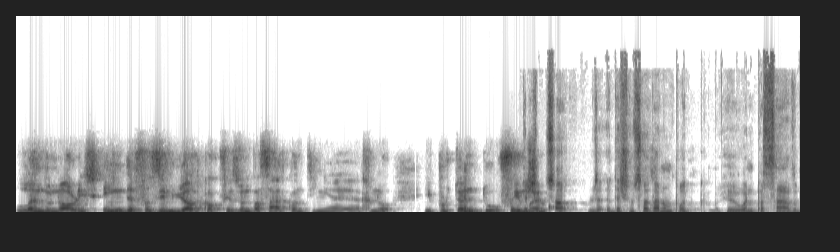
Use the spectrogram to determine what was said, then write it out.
Lando Norris ainda fazer melhor do que o que fez o ano passado, quando tinha Renault. E, portanto, foi uma... Deixa-me só, deixa só dar um ponto. O ano passado,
